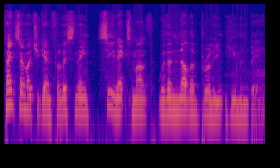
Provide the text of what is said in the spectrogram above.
Thanks so much again for listening. See you next month with another brilliant human being.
